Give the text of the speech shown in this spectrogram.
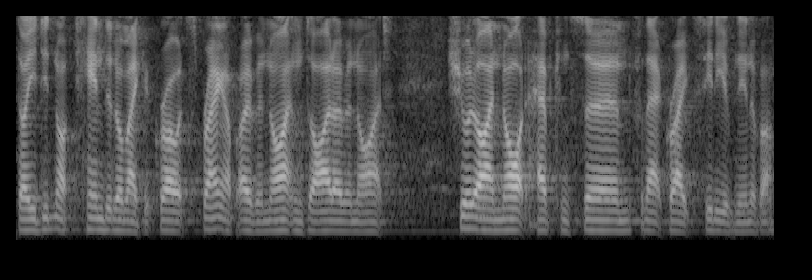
Though you did not tend it or make it grow, it sprang up overnight and died overnight. Should I not have concern for that great city of Nineveh,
